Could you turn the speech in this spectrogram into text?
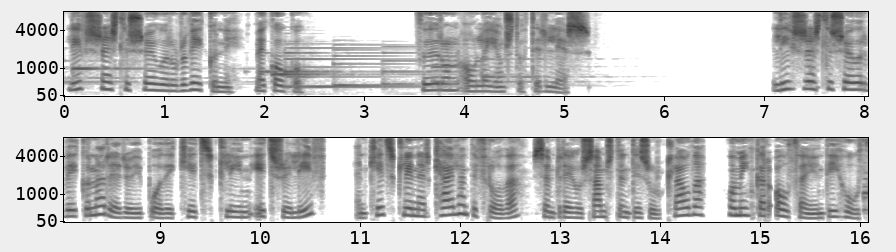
Lífsreynslu sögur úr vikunni með GóGó. Þuðrún Óla Jónsdóttir les. Lífsreynslu sögur vikunar eru í bóði Kids Clean It's Relief en Kids Clean er kælandi fróða sem dregur samstundis úr kláða og mingar óþægind í húð.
